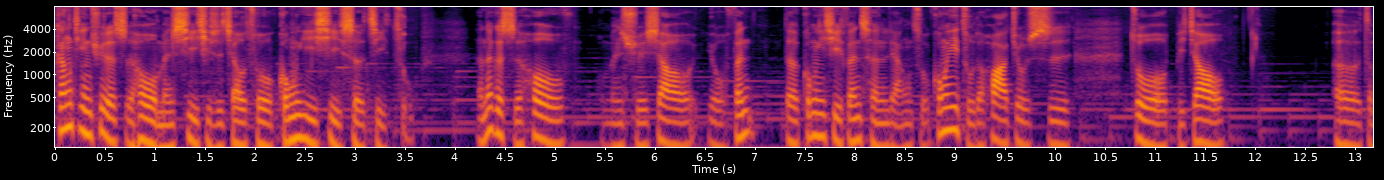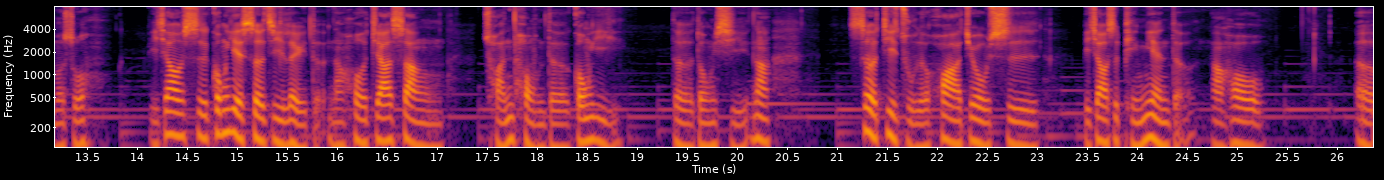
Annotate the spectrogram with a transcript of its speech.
刚进去的时候，我们系其实叫做工艺系设计组。那那个时候我们学校有分的工艺系分成两组，工艺组的话就是做比较。呃，怎么说？比较是工业设计类的，然后加上传统的工艺的东西。那设计组的话，就是比较是平面的，然后呃，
